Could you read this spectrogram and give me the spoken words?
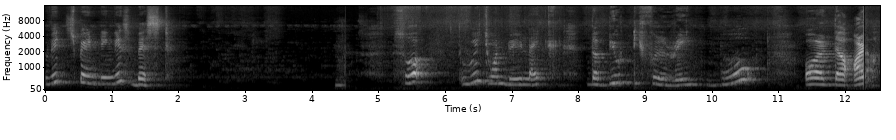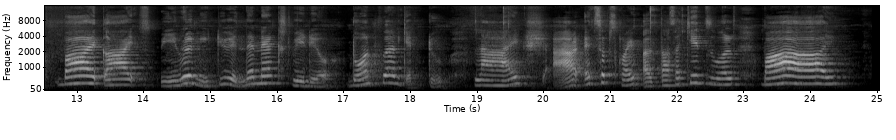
Which painting is best? So, which one do you like? The beautiful rainbow or the art? Bye, guys. We will meet you in the next video. Don't forget to like, share, and subscribe Altaazah Kids World. Bye.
